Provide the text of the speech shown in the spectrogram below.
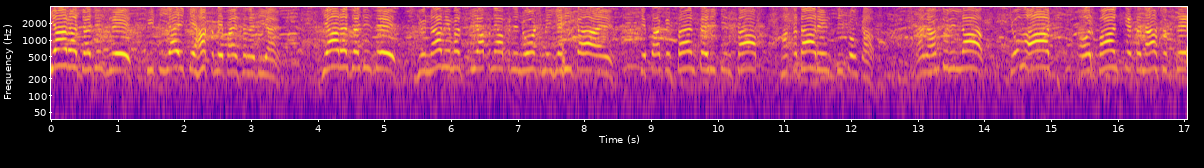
11 जजेस ने पीटीआई के हक में फैसला दिया है। 11 जजेस ने यूनानिमसली अपने अपने नोट में यही कहा है कि पाकिस्तान तहरीक इंसाफ हकदार है इन सीटों का। अल्हम्दुलिल्लाह, जो आठ और पाँच के तनासब से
